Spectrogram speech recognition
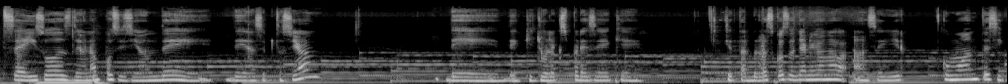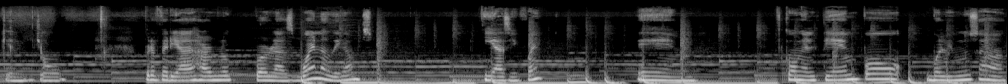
se hizo desde una posición de, de aceptación, de, de, que yo le expresé que, que tal vez las cosas ya no iban a seguir como antes y que yo prefería dejarlo por las buenas, digamos. Y así fue. Em, con el tiempo volvimos a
